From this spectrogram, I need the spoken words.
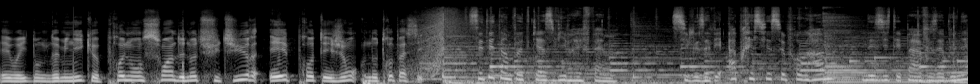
Et oui, donc Dominique, prenons soin de notre futur et protégeons notre passé. C'était un podcast Vivre FM. Si vous avez apprécié ce programme, n'hésitez pas à vous abonner.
